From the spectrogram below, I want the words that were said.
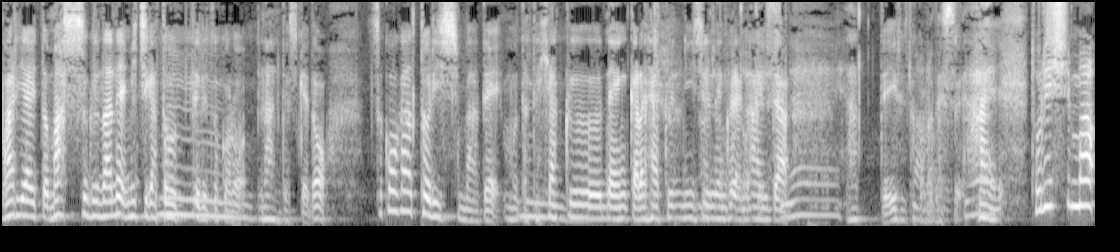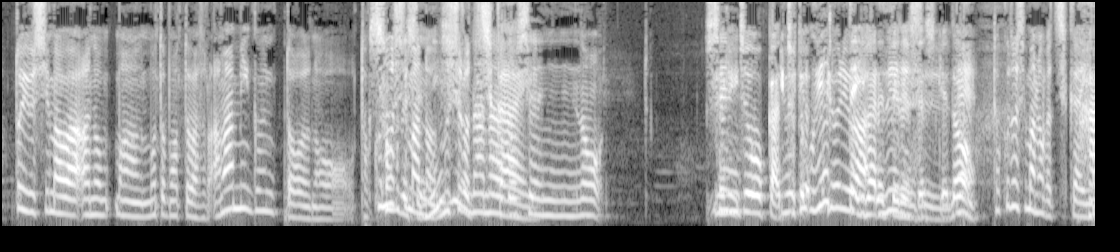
割合とまっすぐなね、道が通ってるところなんですけど、そこが鳥島で、もうだって100年から120年ぐらいの間、なっているところです。すね、はい。鳥島という島は、あの、まあ、もともとはその奄美群島の徳之島のむしろ近い。路線の戦場か、ちょっと上って言われてるんですけど。ね、徳之島の方が近いイメ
